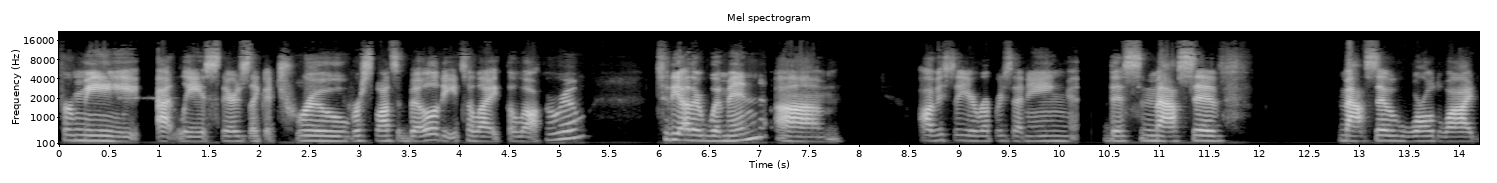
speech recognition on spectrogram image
for me at least, there's like a true responsibility to like the locker room, to the other women. Um, obviously, you're representing this massive, massive worldwide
